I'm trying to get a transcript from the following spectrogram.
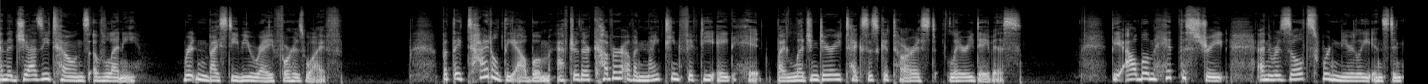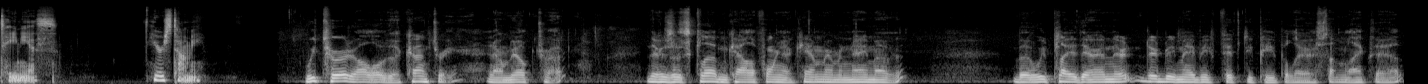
and the jazzy tones of Lenny, written by Stevie Ray for his wife. But they titled the album after their cover of a 1958 hit by legendary Texas guitarist Larry Davis. The album hit the street, and the results were nearly instantaneous. Here's Tommy. We toured all over the country in our milk truck. There's this club in California, I can't remember the name of it, but we played there, and there, there'd be maybe 50 people there, something like that.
